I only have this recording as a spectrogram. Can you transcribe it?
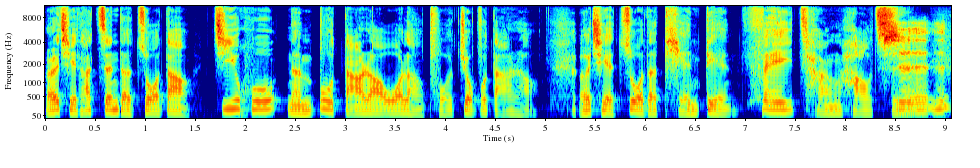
而且她真的做到。几乎能不打扰我老婆就不打扰，而且做的甜点非常好吃。是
